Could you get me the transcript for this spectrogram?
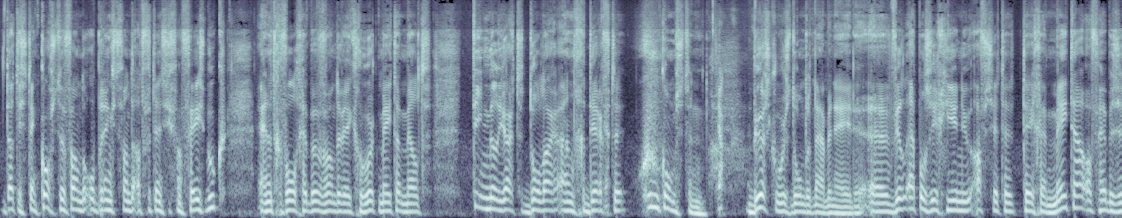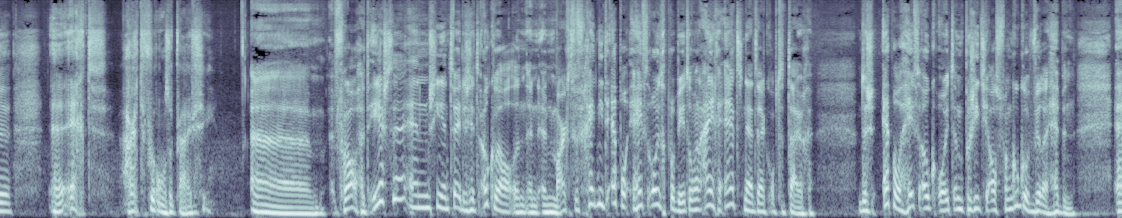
dat is ten koste van de opbrengst van de advertenties van Facebook. En het gevolg hebben we van de week gehoord. Meta meldt 10 miljard dollar aan gederfde inkomsten. Ja. Beurskoers dondert naar beneden. Eh, wil Apple zich hier nu afzetten tegen Meta? Of hebben ze eh, echt hard voor onze privacy? Ehm, vooral het eerste. En misschien in het tweede zit ook wel een, een, een markt. Vergeet niet, Apple heeft ooit geprobeerd om een eigen ads-netwerk op te tuigen. Dus Apple heeft ook ooit een positie als van Google willen hebben. Eh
